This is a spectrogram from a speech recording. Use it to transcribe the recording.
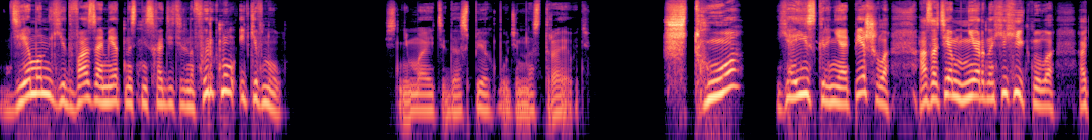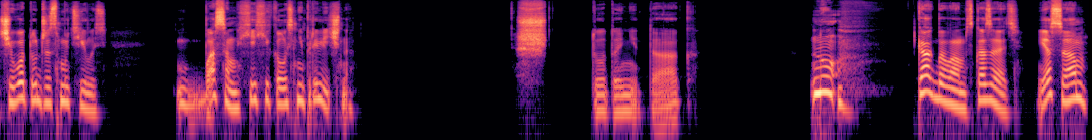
Демон едва заметно снисходительно фыркнул и кивнул. «Снимайте доспех, будем настраивать». «Что?» Я искренне опешила, а затем нервно хихикнула, отчего тут же смутилась. Басом хихикалось неприлично. «Что-то не так?» Ну, как бы вам сказать, я сам.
